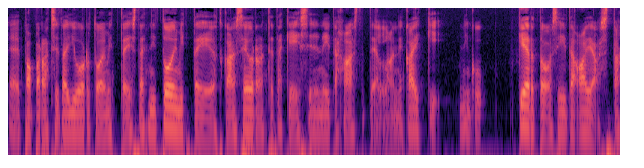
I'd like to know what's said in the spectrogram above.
eh, paparazzi- tai juorutoimittajista, että niitä toimittajia, jotka on seurannut tätä keissiä, niin niitä haastatellaan, ja kaikki niin kuin, kertoo siitä ajasta,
